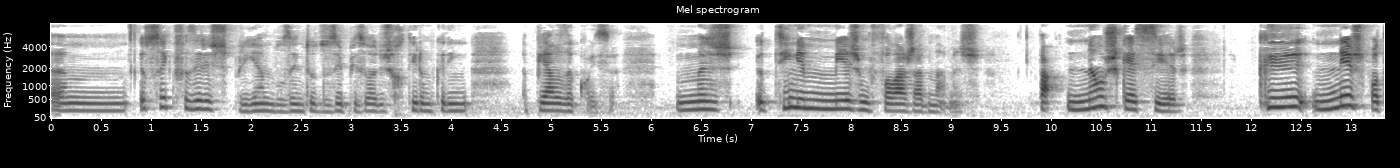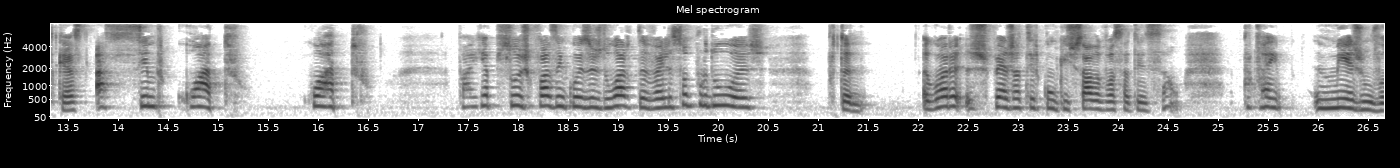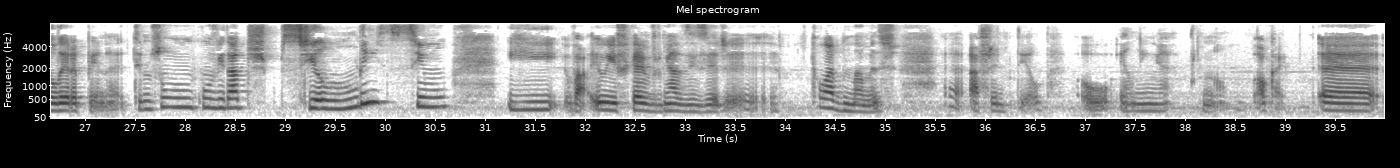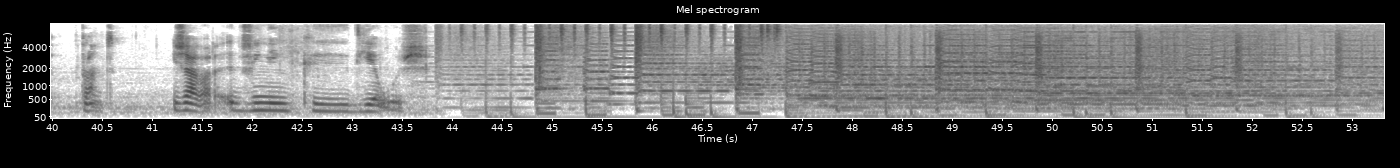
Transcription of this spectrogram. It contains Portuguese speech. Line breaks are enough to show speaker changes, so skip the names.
Hum, eu sei que fazer estes preâmbulos em todos os episódios retira um bocadinho a piada da coisa, mas eu tinha mesmo que falar já de mamas. Pá, não esquecer que neste podcast há sempre quatro. Quatro. Pá, e há pessoas que fazem coisas do arte da velha só por duas. Portanto, agora espero já ter conquistado a vossa atenção, porque vai mesmo valer a pena. Temos um convidado especialíssimo e vá, eu ia ficar envergonhada de dizer, uh, falar de mamas uh, à frente dele ou em linha, porque não. Ok. Uh, pronto. E já agora, adivinhem que dia é hoje?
